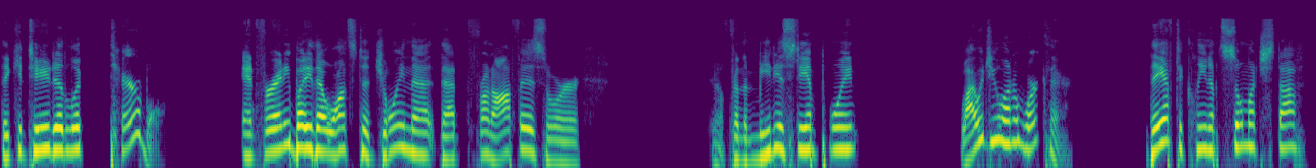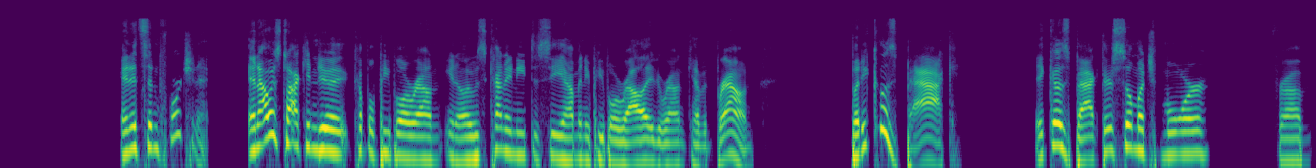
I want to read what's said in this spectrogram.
they continue to look terrible. And for anybody that wants to join that that front office or you know, from the media standpoint, why would you want to work there? They have to clean up so much stuff. And it's unfortunate. And I was talking to a couple people around, you know, it was kind of neat to see how many people rallied around Kevin Brown. But it goes back. It goes back. There's so much more from,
